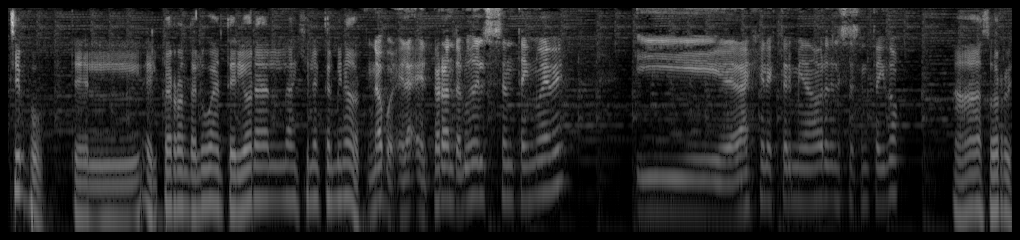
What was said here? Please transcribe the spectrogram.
Sí, pues, el, perro andaluz anterior al Ángel Exterminador. No, pues el perro andaluz del 69 y El Ángel Exterminador del 62. Ah, sorry.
